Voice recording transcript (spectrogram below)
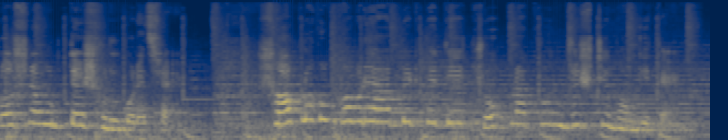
প্রশ্ন উঠতে শুরু করেছে। সব রকম খবরে আপডেট পেতে চোখ রাখুন দৃষ্টিভঙ্গিতে।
